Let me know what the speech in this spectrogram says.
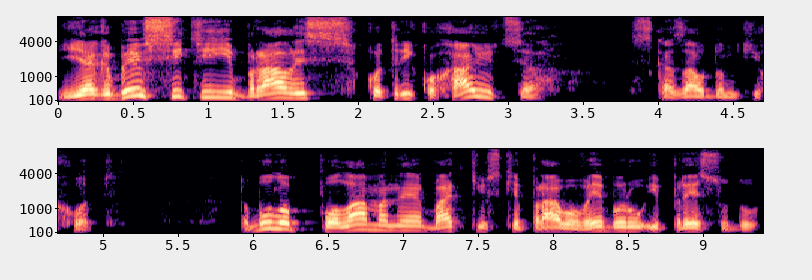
Якби всі тії брались, котрі кохаються, сказав Дон Кіхот, то було б поламане батьківське право вибору і присуду,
